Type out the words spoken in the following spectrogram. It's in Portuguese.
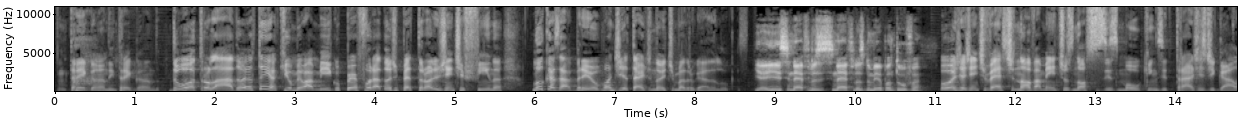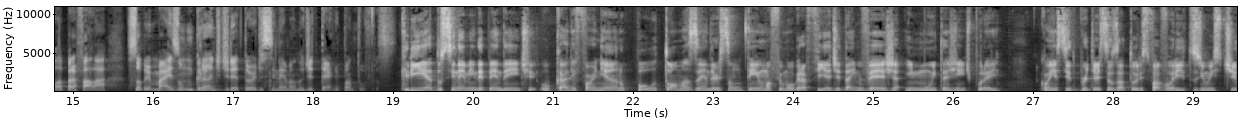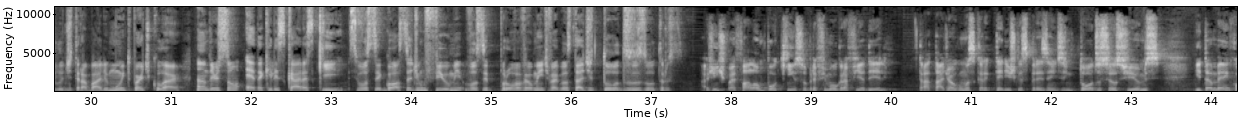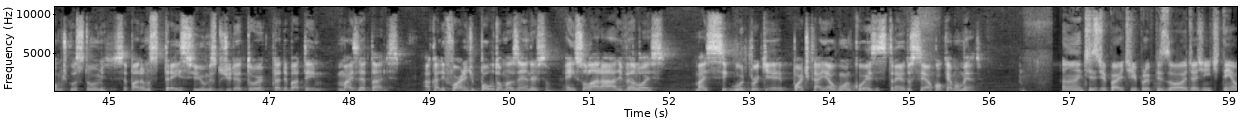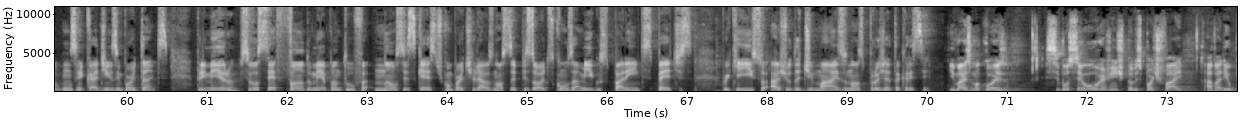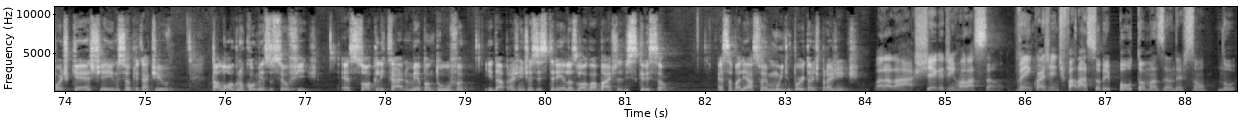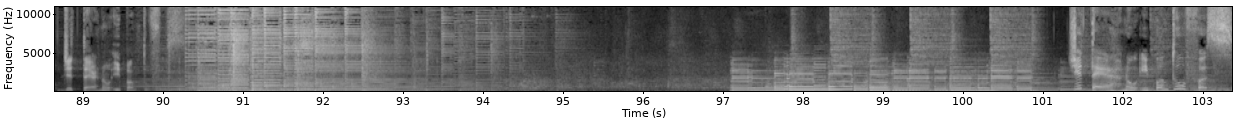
Entregando, entregando. Do outro lado, eu tenho aqui o meu amigo perfurador de petróleo, gente fina, Lucas Abreu. Bom dia, tarde, noite e madrugada, Lucas. E aí, cinéfilos e cinéfilas do Meia Pantufa? Hoje a gente veste novamente os nossos smokings e trajes de gala para falar sobre mais um grande diretor de cinema no de terno e pantufas. Cria do cinema independente, o californiano Paul Thomas Anderson tem uma filmografia de dar inveja em muita gente por aí. Conhecido por ter seus atores favoritos e um estilo de trabalho muito particular, Anderson é daqueles caras que, se você gosta de um filme, você provavelmente vai gostar de todos os outros. A gente vai falar um pouquinho sobre a filmografia dele, tratar de algumas características presentes em todos os seus filmes e também, como de costume, separamos três filmes do diretor para debater mais detalhes. A Califórnia de Paul Thomas Anderson é ensolarada e veloz, mas seguro porque pode cair alguma coisa estranha do céu a qualquer momento. Antes de partir pro episódio, a gente tem alguns recadinhos importantes. Primeiro, se você é fã do Meia Pantufa, não se esquece de compartilhar os nossos episódios com os amigos, parentes, pets, porque isso ajuda demais o nosso projeto a crescer. E mais uma coisa, se você ouve a gente pelo Spotify, avalie o podcast aí no seu aplicativo. Tá logo no começo do seu feed. É só clicar no Meia Pantufa e dá pra gente as estrelas logo abaixo da descrição. Essa avaliação é muito importante pra gente. Bora lá, chega de enrolação. Vem com a gente falar sobre Paul Thomas Anderson no De Terno e Pantufas. E pantufas.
